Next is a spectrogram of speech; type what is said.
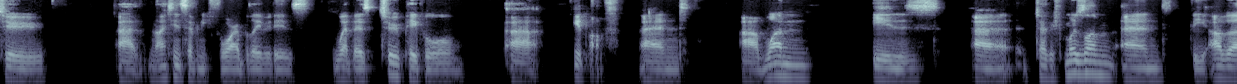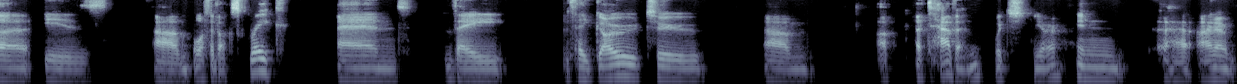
to 1974, uh, I believe it is, where there's two people uh, in love, and uh, one is Turkish Muslim, and the other is um, Orthodox Greek, and they they go to um, a, tavern, which you know, in uh, I know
